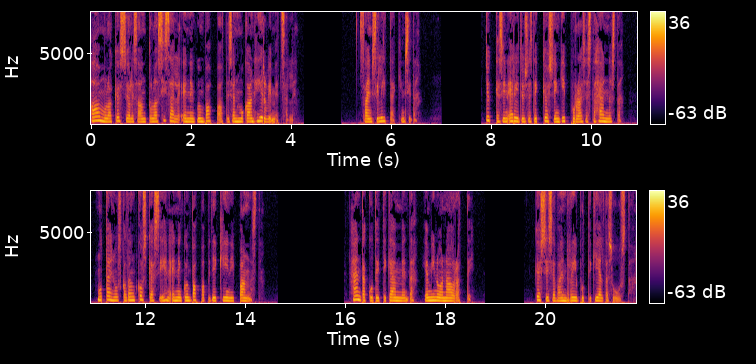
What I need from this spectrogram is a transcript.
Aamulla kössi oli saanut tulla sisälle ennen kuin pappa otti sen mukaan hirvimetsälle. Sain silittääkin sitä. Tykkäsin erityisesti kössin kippuraisesta hännästä, mutta en uskaltanut koskea siihen ennen kuin pappa piti kiinni pannasta. Häntä kutitti kämmentä ja minua nauratti. Kössi se vain riiputti kieltä suustaan.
